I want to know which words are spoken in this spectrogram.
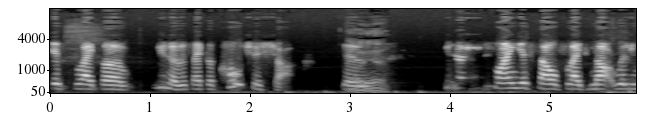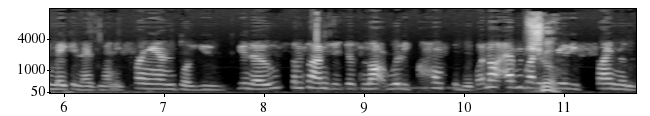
it's like a, you know, it's like a culture shock. So Oh, yeah. you know, you find yourself like not really making as many friends, or you, you know, sometimes you're just not really comfortable. But not everybody's Sure. really friendly.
